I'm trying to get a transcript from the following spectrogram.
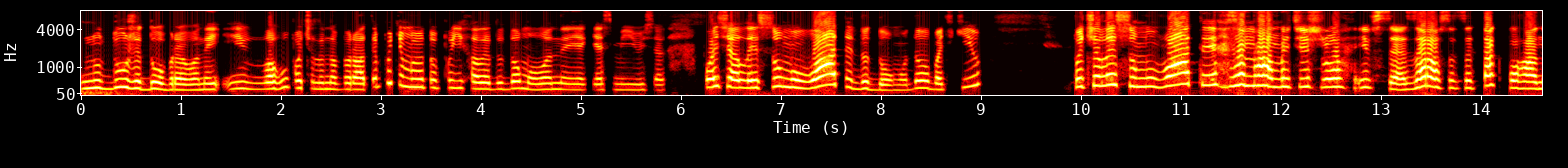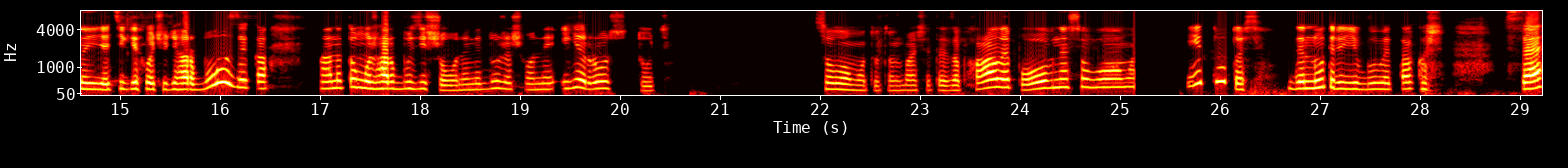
ну дуже добре вони і вагу почали набирати. Потім ми ото поїхали додому, вони, як я сміюся, почали сумувати додому, до батьків. Почали сумувати за нами чи що, і все. Зараз оце так погано їдять, тільки хочуть гарбузика, а на тому ж гарбузі що вони не дуже ж вони і ростуть. Солому тут, он, бачите, запхали, повне солома. І тут ось, де нутрії були також все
